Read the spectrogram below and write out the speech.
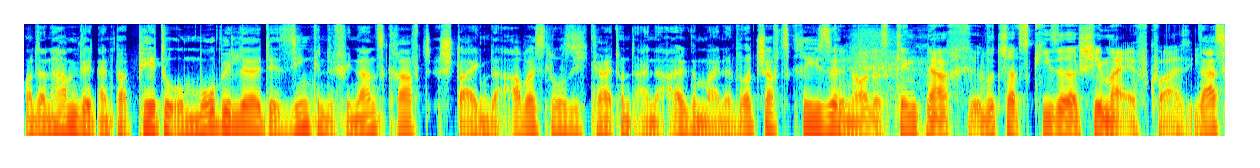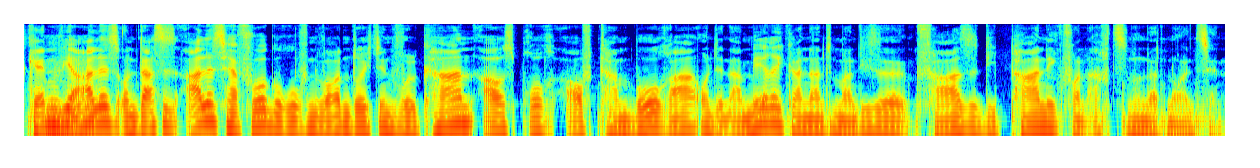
Und dann haben wir ein Perpetuum mobile, der sinkende Finanzkraft, steigende Arbeitslosigkeit und eine allgemeine Wirtschaftskrise. Genau, das klingt nach Wirtschaftskrise Schema F quasi. Das kennen mhm. wir alles und das ist alles hervorgerufen worden durch den Vulkanausbruch auf Tambora und in Amerika nannte man diese Phase die Panik von 1819.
